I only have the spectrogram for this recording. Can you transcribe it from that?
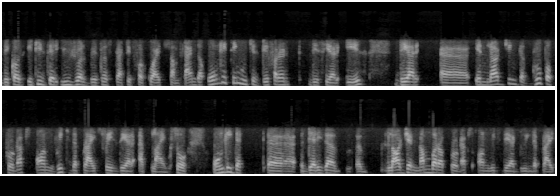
because it is their usual business practice for quite some time. The only thing which is different this year is they are uh, enlarging the group of products on which the price freeze they are applying. So only uh, there is a, a, larger number of products on which they are doing the price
